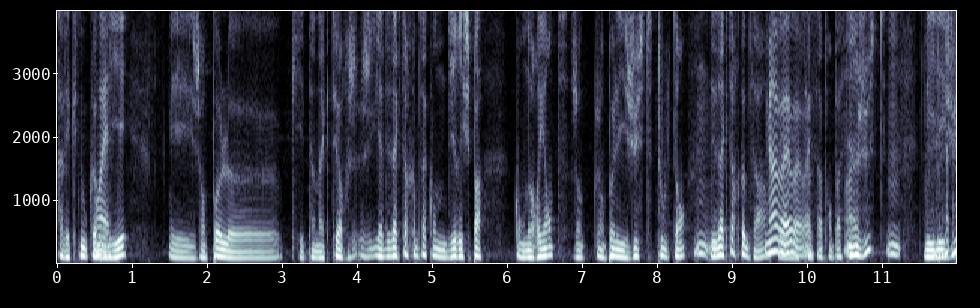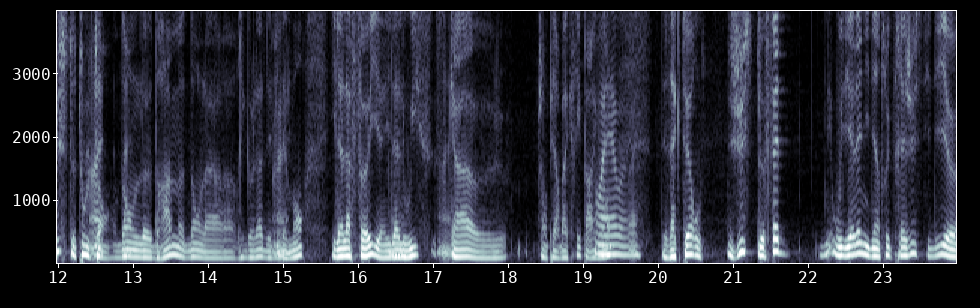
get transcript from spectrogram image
avec nous comme Ouais. allié. Et Jean-Paul, euh, qui est un acteur, il y a des acteurs comme ça qu'on ne dirige pas, qu'on oriente. Jean- Jean-Paul est juste tout le temps. Mm. Des acteurs comme ça, hein, Ah c'est- ouais, ouais, ça ouais. s'apprend pas. C'est injuste, Mm. mais il est juste tout le temps, dans le drame, dans la rigolade évidemment. Il a la feuille, il a. Louis, ce qu'a euh, Jean-Pierre Bacry par exemple. Ouais, ouais, ouais. Des acteurs où juste le fait, Woody Allen il dit un truc très juste, il dit euh,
